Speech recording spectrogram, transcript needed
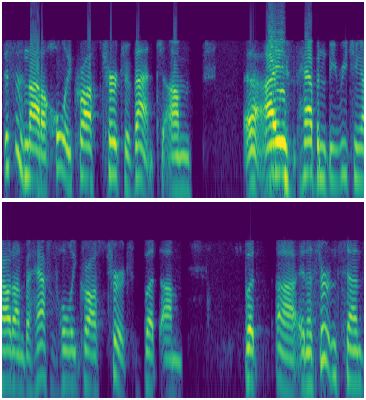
this is not a Holy Cross Church event. Um, uh, I happen to be reaching out on behalf of Holy Cross Church, but um, but uh, in a certain sense,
